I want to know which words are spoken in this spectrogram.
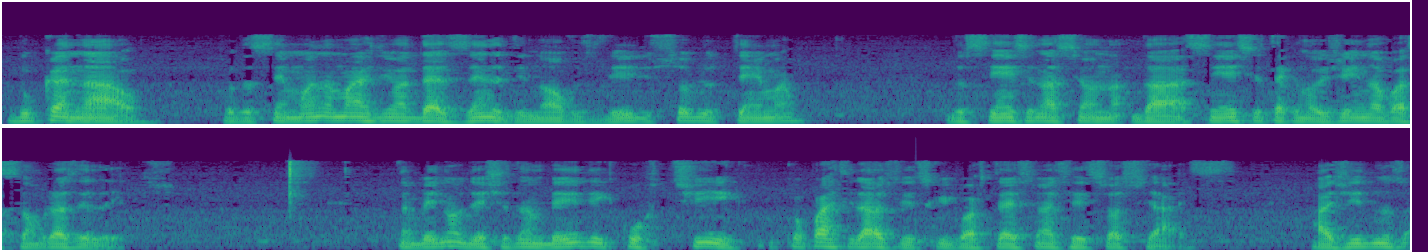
do canal. Toda semana, mais de uma dezena de novos vídeos sobre o tema da ciência, nacional, da ciência, tecnologia e inovação brasileiros. Também não deixa também de curtir e compartilhar os vídeos que gostar nas redes sociais. Ajude-nos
